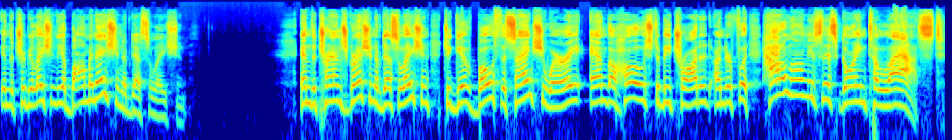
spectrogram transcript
in the tribulation, the abomination of desolation. And the transgression of desolation to give both the sanctuary and the host to be trodden underfoot. How long is this going to last?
